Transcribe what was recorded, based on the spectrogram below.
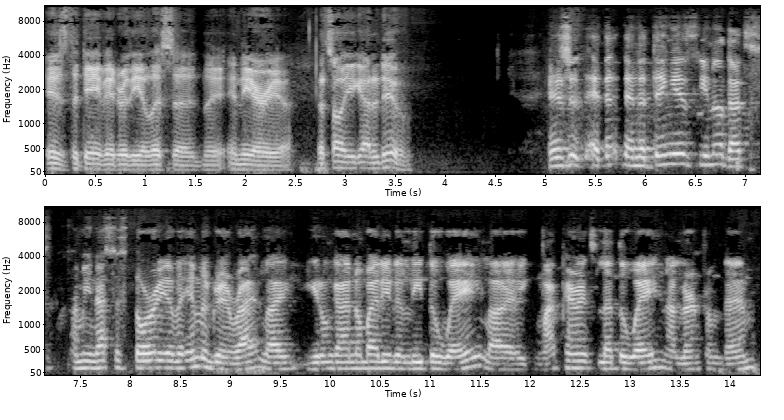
is the David or the Alyssa in the in the area. That's all you got to do. And, it's just, and, the, thing is, you know, that's, I mean, that's the story of an immigrant, right? Like, you don't got nobody to lead the way. Like, my parents led the way, and I learned from them.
